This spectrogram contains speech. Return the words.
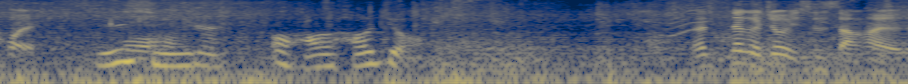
服。哎呀，三会，执行的哦，好好久。那那个就一次伤害而已。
